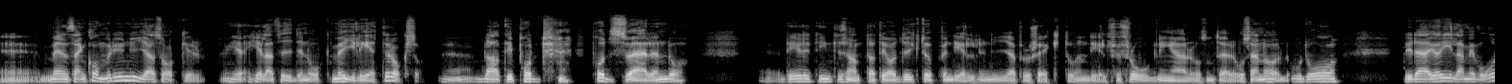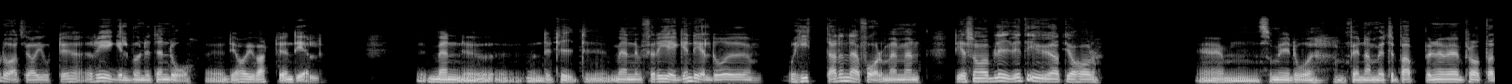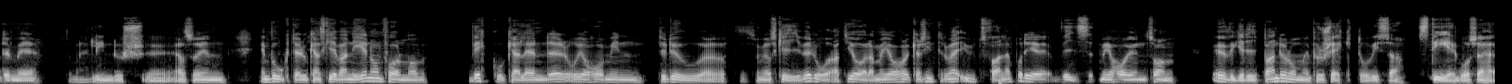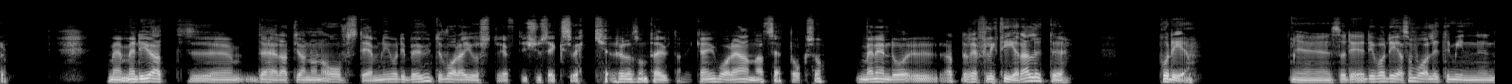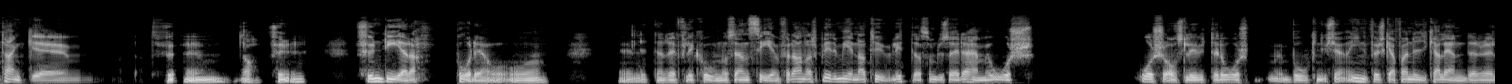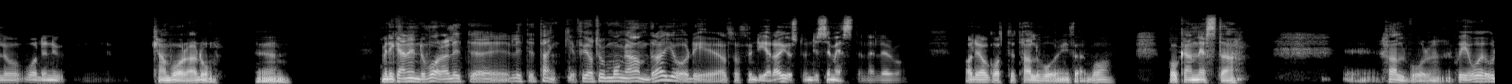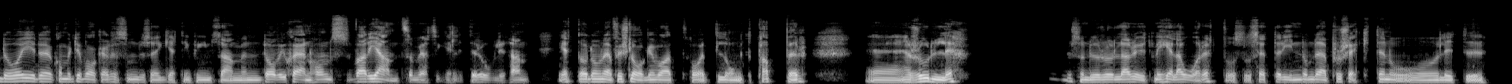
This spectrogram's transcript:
Eh, men sen kommer det ju nya saker hela tiden och möjligheter också. Eh, bland annat i podd, poddsfären då. Eh, det är lite intressant att det har dykt upp en del nya projekt och en del förfrågningar och sånt där. Och, sen och då, det är det här jag gillar med vår då, att vi har gjort det regelbundet ändå. Det har ju varit en del men under tid. Men för egen del då att hitta den där formen. Men det som har blivit är ju att jag har, Ehm, som är då Penna möter papper, när vi pratade med de här eh, alltså en, en bok där du kan skriva ner någon form av veckokalender och jag har min to-do som jag skriver då att göra, men jag har kanske inte de här utfallen på det viset, men jag har ju en sån övergripande då med projekt och vissa steg och så här. Men, men det är ju att eh, det här att göra någon avstämning och det behöver inte vara just efter 26 veckor eller sånt där, utan det kan ju vara ett annat sätt också. Men ändå eh, att reflektera lite på det. Eh, så det, det var det som var lite min tanke, att eh, ja, fundera på det och, och en liten reflektion och sen se, för annars blir det mer naturligt, som du säger, det här med års årsavslut eller årsbok, införskaffa en ny kalender eller vad det nu kan vara då. Men det kan ändå vara lite, lite tanke, för jag tror många andra gör det, alltså funderar just under semestern eller ja, det har gått ett halvår ungefär. Vad, vad kan nästa eh, halvår ske? Och, och, då är det, jag kommer tillbaka till som du säger, Getting Things Done, men David Stjernholms variant som jag tycker är lite roligt. Han, ett av de där förslagen var att ha ett långt papper, eh, en rulle som du rullar ut med hela året och så sätter in de där projekten och lite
